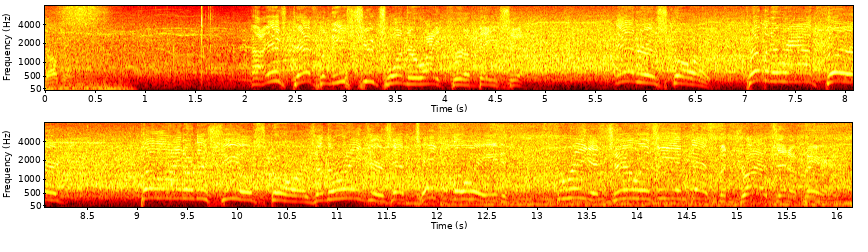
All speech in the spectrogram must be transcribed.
double. Now if Desmond. He shoots one to right for a base hit. Andrus scores. Coming around third. Delino to Shield scores, and the Rangers have taken the lead three to two as Ian Desmond drives in a pair.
